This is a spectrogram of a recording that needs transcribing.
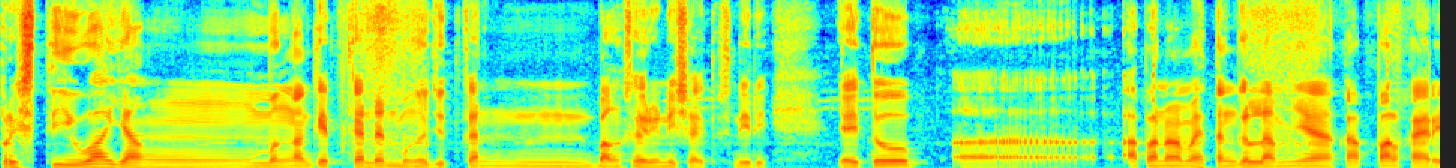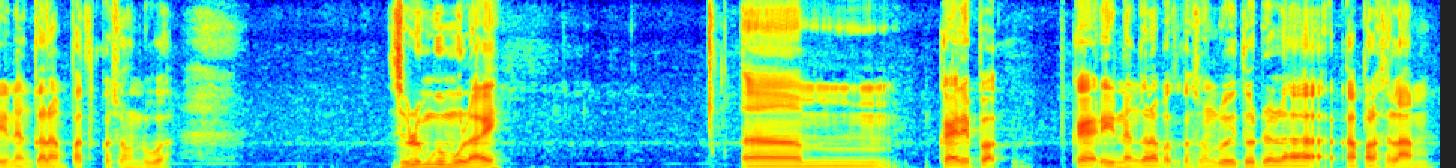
peristiwa yang mengagetkan dan mengejutkan bangsa Indonesia itu sendiri, yaitu uh, apa namanya tenggelamnya kapal KRI Nanggala 402. Sebelum gue mulai, um, KRI Pak KRI Nanggala 402 itu adalah kapal selam.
